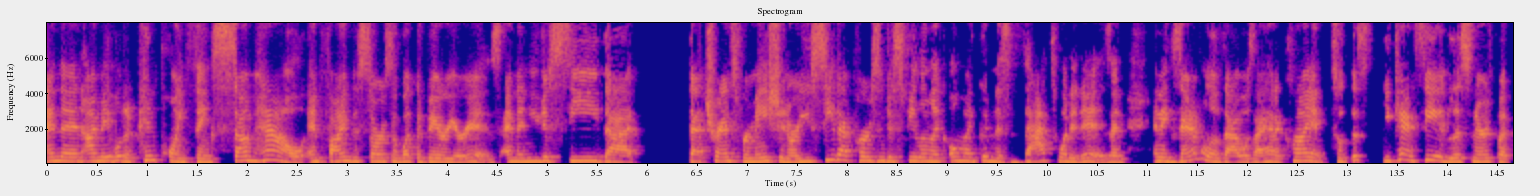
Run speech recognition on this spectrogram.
and then i'm able to pinpoint things somehow and find the source of what the barrier is. And then you just see that that transformation or you see that person just feeling like oh my goodness that's what it is. And an example of that was i had a client so this you can't see it listeners but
